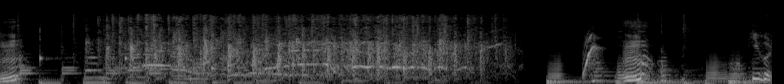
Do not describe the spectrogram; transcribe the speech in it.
응? 응? 열.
